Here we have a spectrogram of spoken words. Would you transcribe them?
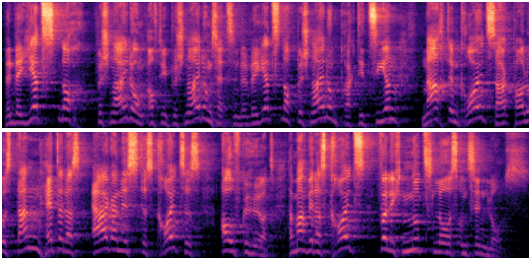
Wenn wir jetzt noch Beschneidung auf die Beschneidung setzen, wenn wir jetzt noch Beschneidung praktizieren, nach dem Kreuz, sagt Paulus, dann hätte das Ärgernis des Kreuzes aufgehört. Dann machen wir das Kreuz völlig nutzlos und sinnlos.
